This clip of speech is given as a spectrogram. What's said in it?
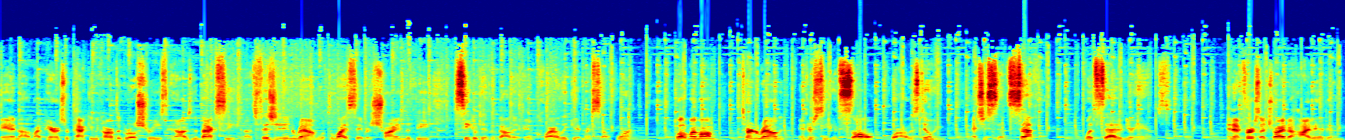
and uh, my parents were packing the car with the groceries, and I was in the back seat, and I was fidgeting around with the lifesavers, trying to be secretive about it and quietly get myself one. Well, my mom turned around in her seat and saw what I was doing, and she said, "Seth, what's that in your hands?" And at first, I tried to hide it and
